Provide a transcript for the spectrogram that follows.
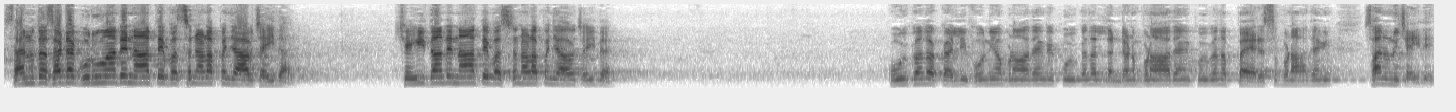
ਸਾਨੂੰ ਤਾਂ ਸਾਡਾ ਗੁਰੂਆਂ ਦੇ ਨਾਂ ਤੇ ਵਸਣ ਵਾਲਾ ਪੰਜਾਬ ਚਾਹੀਦਾ। ਸ਼ਹੀਦਾਂ ਦੇ ਨਾਂ ਤੇ ਵਸਣ ਵਾਲਾ ਪੰਜਾਬ ਚਾਹੀਦਾ। ਕੋਈ ਕਹਿੰਦਾ ਕੈਲੀਫੋਰਨੀਆ ਬਣਾ ਦੇਾਂਗੇ ਕੋਈ ਕਹਿੰਦਾ ਲੰਡਨ ਬਣਾ ਦੇਾਂਗੇ ਕੋਈ ਕਹਿੰਦਾ ਪੈਰਿਸ ਬਣਾ ਦੇਾਂਗੇ ਸਾਨੂੰ ਨਹੀਂ ਚਾਹੀਦੇ।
